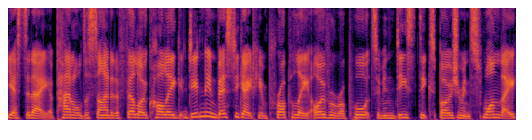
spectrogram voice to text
Yesterday, a panel decided a fellow colleague didn't investigate him properly over reports of indecent exposure in Swanley.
